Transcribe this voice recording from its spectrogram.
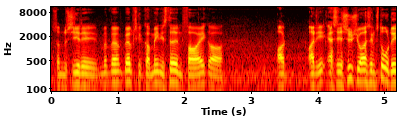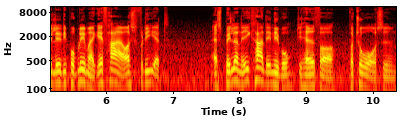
som du siger, det, hvem, hvem skal komme ind i stedet for, ikke? Og, og, og det, altså, jeg synes jo også, at en stor del af de problemer, AGF har, er også fordi, at, at spillerne ikke har det niveau, de havde for, for to år siden.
